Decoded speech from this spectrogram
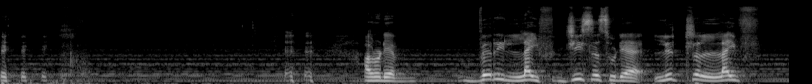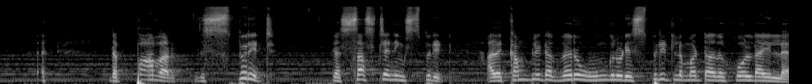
அவருடைய வெரி லைஃப் ஜீசஸ் உடைய literal life the power the spirit the sustaining spirit அது கம்ப்ளீட்டாக வெறும் உங்களுடைய ஸ்பிரிட்டில் மட்டும் அது ஹோல்ட் இல்லை.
